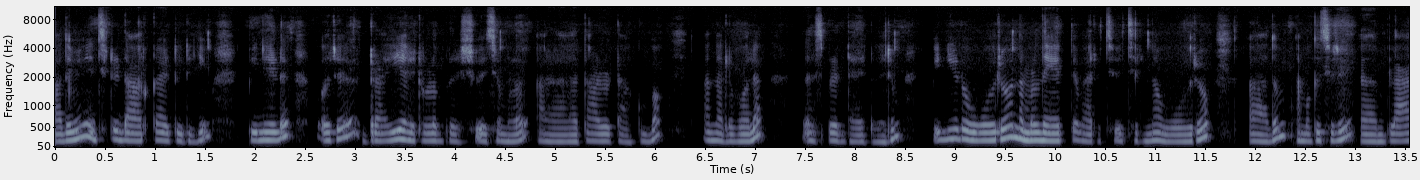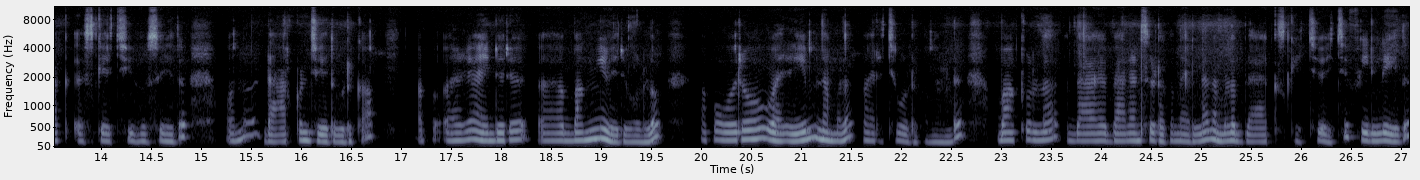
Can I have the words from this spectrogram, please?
ആദ്യമേ ഇച്ചിരി ഡാർക്കായിട്ടിരിക്കും. പിന്നീട് ഒരു ഡ്രൈ ആയിട്ടുള്ള ബ്രഷ് വെച്ച് നമ്മൾ താഴോട്ടാക്കുമ്പോൾ അത് നല്ലപോലെ സ്പ്രെഡായിട്ട് വരും. പിന്നീട് ഓരോ നമ്മൾ നേരത്തെ വരച്ച് വെച്ചിരുന്ന ഓരോ അതും നമുക്ക് ഇച്ചിരി ബ്ലാക്ക് സ്കെച്ച് യൂസ് ചെയ്ത് ഒന്ന് ഡാർക്കൺ ചെയ്ത് കൊടുക്കാം. അപ്പോൾ അതിന്റെ ഒരു ഭംഗി വരുള്ളൂ അപ്പോൾ ഓരോ വരയും നമ്മൾ വരച്ച് കൊടുക്കുന്നുണ്ട്. ബാക്കിയുള്ള ബാലൻസ് കിടക്കുന്ന എല്ലാം നമ്മൾ ബ്ലാക്ക് സ്കെച്ച് വെച്ച് ഫില്ല് ചെയ്ത്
